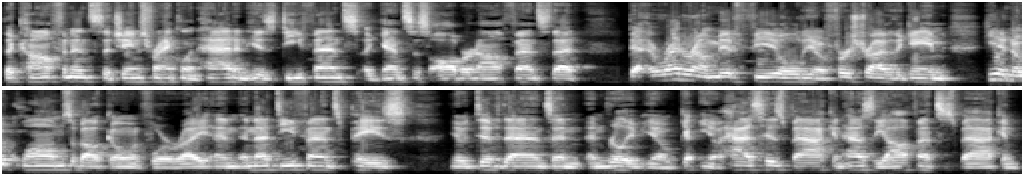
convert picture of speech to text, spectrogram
the confidence that James Franklin had in his defense against this Auburn offense. That right around midfield, you know, first drive of the game, he had no qualms about going for it, right, and and that defense pays you know dividends and and really you know get, you know has his back and has the offense's back. And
